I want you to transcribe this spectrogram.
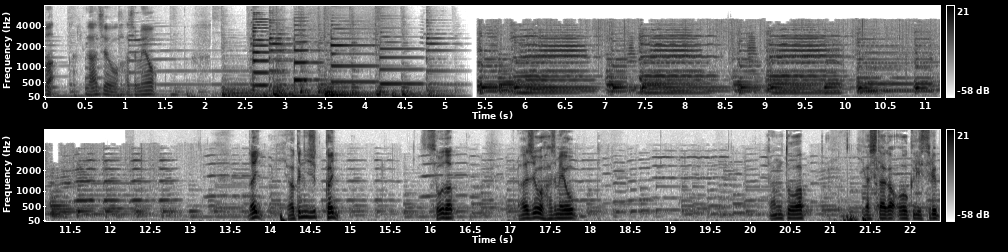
そうだ。ラジオを始めよう。第120回。そうだ。ラジオを始めよう。担当は東田がお送りする。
